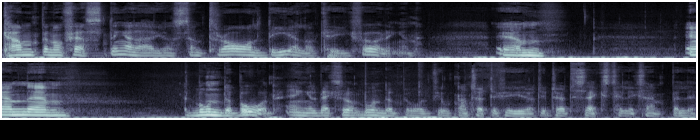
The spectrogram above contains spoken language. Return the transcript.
kampen om fästningar är ju en central del av krigföringen. Um, en, um, ett bondebåd, Engelbrekts bondebåd 1434 till 36 till exempel,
